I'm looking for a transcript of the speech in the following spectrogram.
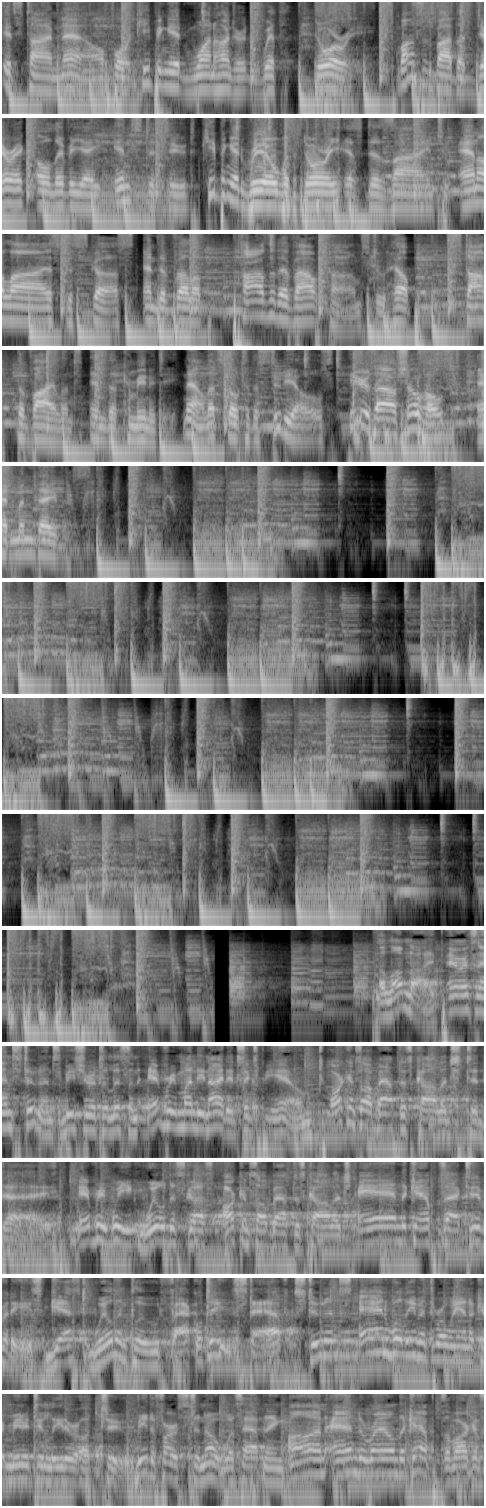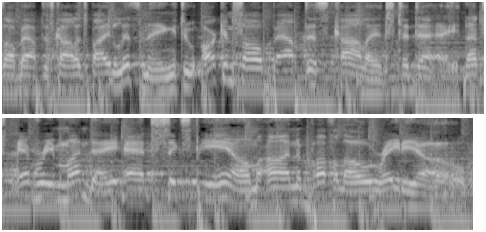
It's time now for Keeping It 100 with Dory. Sponsored by the Derek Olivier Institute, Keeping It Real with Dory is designed to analyze, discuss, and develop positive outcomes to help stop the violence in the community. Now, let's go to the studios. Here's our show host, Edmund Davis. Alumni, parents, and students, be sure to listen every Monday night at 6 p.m. to Arkansas Baptist College Today. Every week, we'll discuss Arkansas Baptist College and the campus activities. Guests will include faculty, staff, students, and we'll even throw in a community leader or two. Be the first to know what's happening on and around the campus of Arkansas Baptist College by listening to Arkansas Baptist College Today. That's every Monday at 6 p.m. on Buffalo Radio.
